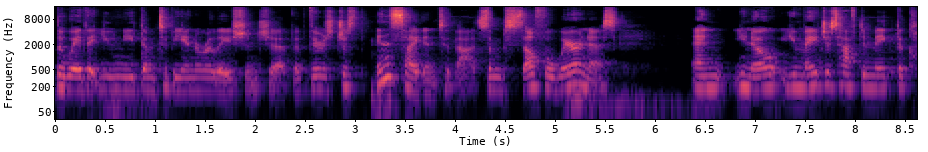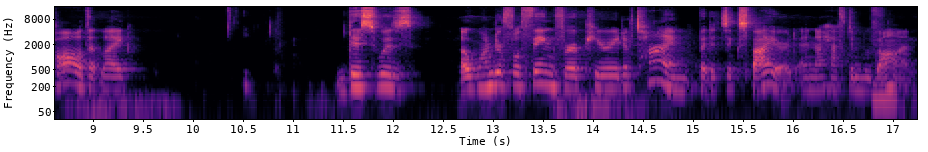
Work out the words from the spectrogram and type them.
the way that you need them to be in a relationship if there's just insight into that some self-awareness and you know you may just have to make the call that like this was a wonderful thing for a period of time, but it's expired and I have to move mm. on.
